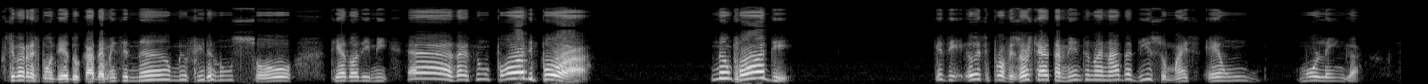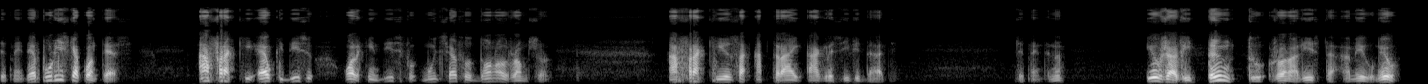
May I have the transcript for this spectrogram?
Você vai responder educadamente, dizer, não, meu filho, eu não sou, tenha dó de mim. É, não pode, porra. Não pode. Quer dizer, esse professor certamente não é nada disso, mas é um molenga. Você entende? É por isso que acontece. A fraque... É o que disse, olha, quem disse foi muito certo foi o Donald Rumsfeld. A fraqueza atrai a agressividade. Você está entendendo? Eu já vi tanto jornalista, amigo meu,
